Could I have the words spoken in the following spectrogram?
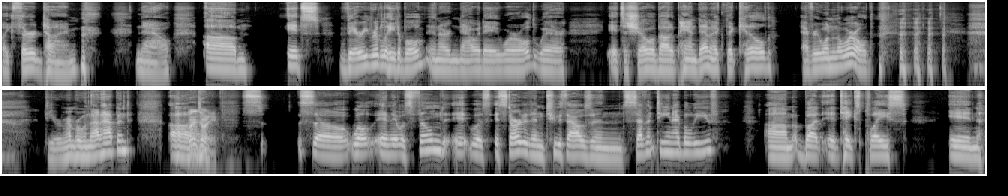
like third time now. Um, it's very relatable in our nowadays world where it's a show about a pandemic that killed everyone in the world. Do you remember when that happened? Um, 2020. s- so well and it was filmed it was it started in 2017 i believe um, but it takes place in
